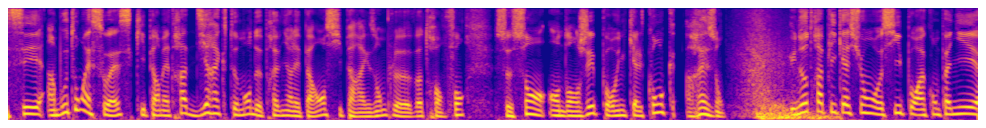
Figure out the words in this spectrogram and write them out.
c'est un bouton SOS qui permettra directement de prévenir les parents si par exemple votre enfant se sent en danger pour une quelconque raison. Une autre application aussi pour accompagner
